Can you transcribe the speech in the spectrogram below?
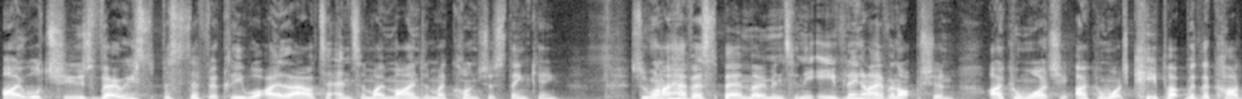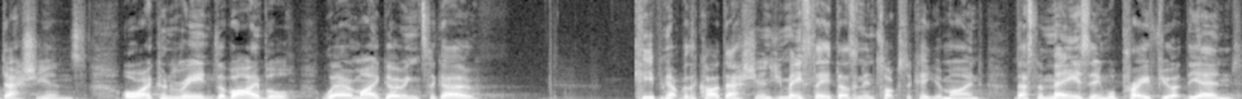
I will choose very specifically what I allow to enter my mind and my conscious thinking. So when I have a spare moment in the evening and I have an option, I can watch, I can watch Keep Up with the Kardashians or I can read the Bible. Where am I going to go? Keeping Up with the Kardashians, you may say it doesn't intoxicate your mind. That's amazing. We'll pray for you at the end.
